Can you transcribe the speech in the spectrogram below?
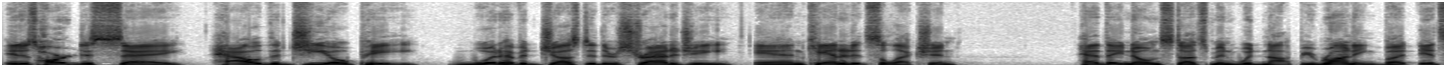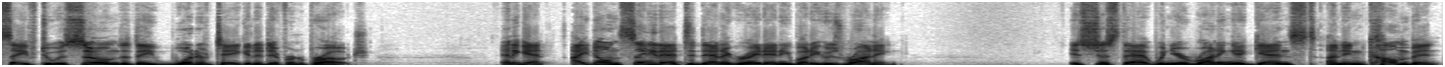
It is hard to say how the GOP would have adjusted their strategy and candidate selection had they known Stutzman would not be running, but it's safe to assume that they would have taken a different approach. And again, I don't say that to denigrate anybody who's running. It's just that when you're running against an incumbent,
